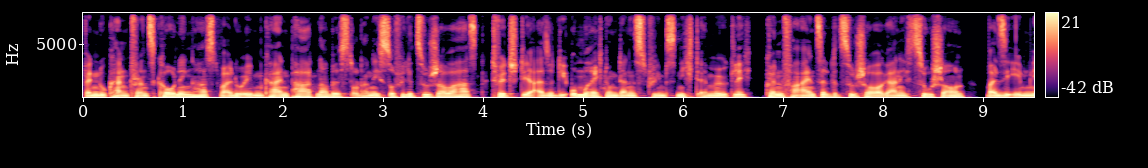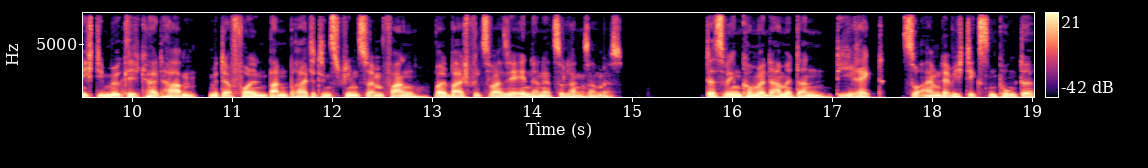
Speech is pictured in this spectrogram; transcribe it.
wenn du kein Transcoding hast, weil du eben kein Partner bist oder nicht so viele Zuschauer hast, Twitch dir also die Umrechnung deines Streams nicht ermöglicht, können vereinzelte Zuschauer gar nicht zuschauen, weil sie eben nicht die Möglichkeit haben, mit der vollen Bandbreite den Stream zu empfangen, weil beispielsweise ihr Internet zu langsam ist. Deswegen kommen wir damit dann direkt zu einem der wichtigsten Punkte,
